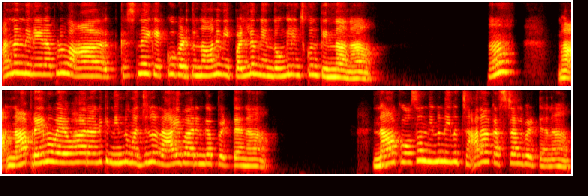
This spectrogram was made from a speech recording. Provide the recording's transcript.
అన్నం తినేటప్పుడు ఆ కృష్ణయ్యకి ఎక్కువ పెడుతున్నావని నీ పళ్ళెం నేను దొంగిలించుకుని తిన్నానా? ఆ? మా నా ప్రేమ వ్యవహారానికి నిన్ను మధ్యలో రాయబారిగా పెట్టానా? నా కోసం నిన్ను నేను చాలా కష్టాలు పెట్టానా?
